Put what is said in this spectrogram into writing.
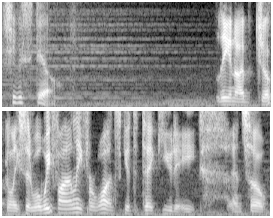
She was still. Lee and I jokingly said, Well, we finally, for once, get to take you to eat. And so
